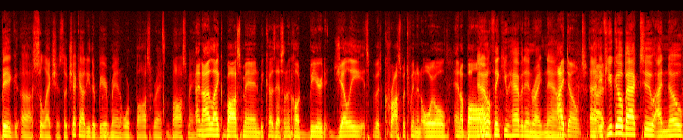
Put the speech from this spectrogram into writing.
big uh, selection. So check out either Beardman or Boss Ra- Boss Man. And I like Boss Man because they have something called Beard Jelly. It's a cross between an oil and a balm. and I don't think you have it in right now. I don't. Uh, Uh, if you go back to, I know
